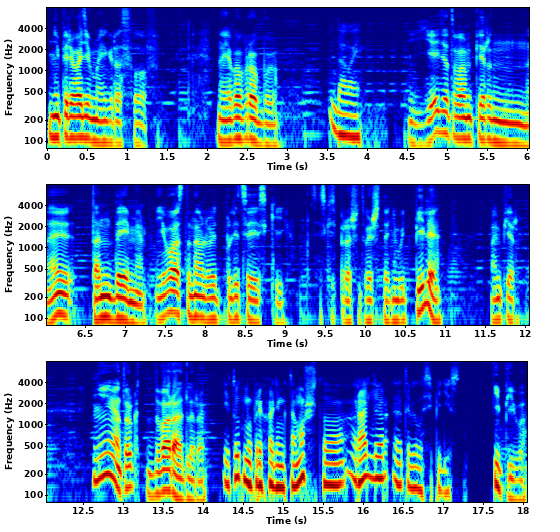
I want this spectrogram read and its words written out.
Непереводимая игра слов. Но я попробую. Давай. Едет вампир на тандеме. Его останавливает полицейский. Полицейский спрашивает, вы что-нибудь пили? Вампир. Не, только два радлера. И тут мы приходим к тому, что Радлер — это велосипедист. И пиво.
